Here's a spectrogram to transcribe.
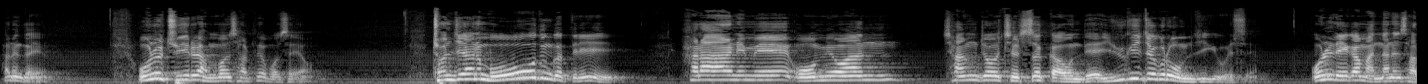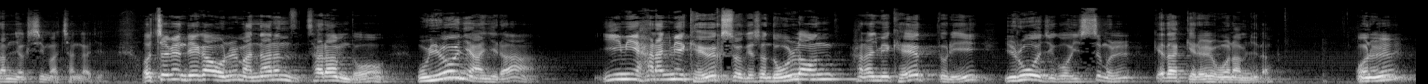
하는 거예요. 오늘 주의를 한번 살펴보세요. 존재하는 모든 것들이 하나님의 오묘한 창조 질서 가운데 유기적으로 움직이고 있어요. 오늘 내가 만나는 사람 역시 마찬가지예요. 어쩌면 내가 오늘 만나는 사람도 우연이 아니라 이미 하나님의 계획 속에서 놀라운 하나님의 계획들이 이루어지고 있음을 깨닫기를 원합니다. 오늘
